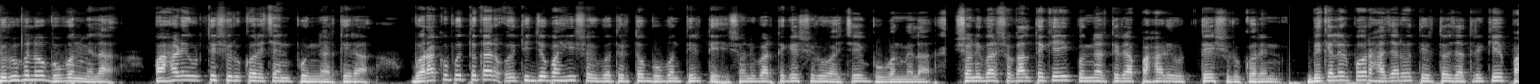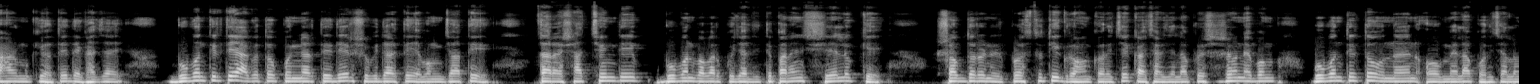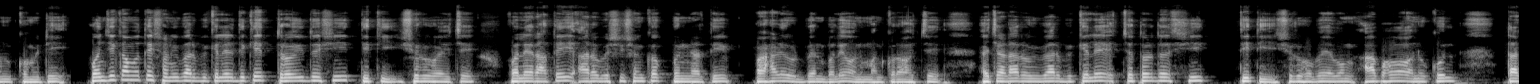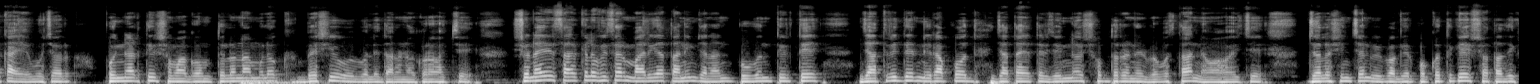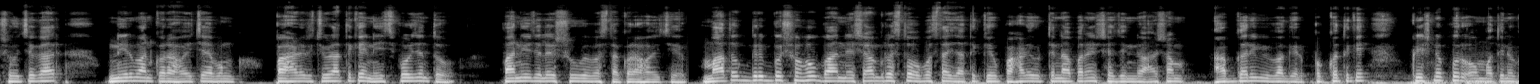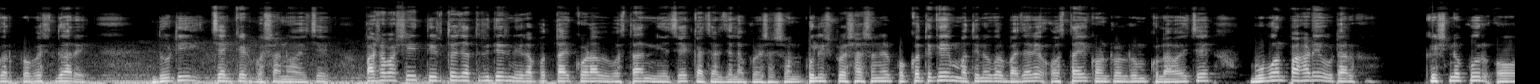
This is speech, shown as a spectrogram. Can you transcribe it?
শুরু হলো ভুবন মেলা। পাহাড়ে উঠতে শুরু করেছেন পুণ্যার্থীরা। বরাক উপত্যকার ঐতিহ্যবাহী শৈবতীর্থ ভুবন তীর্থে শনিবার থেকে শুরু হয়েছে ভুবন মেলা। শনিবার সকাল থেকেই পুণ্যার্থীরা পাহাড়ে উঠতে শুরু করেন। বিকেলের পর হাজারো তীর্থযাত্রীকে পাহাড়মুখী হতে দেখা যায়। ভুবন তীর্থে আগত পুণ্যার্থীদের সুবিধার্থে এবং যাতে তারা স্বাচ্ছন্দ্যে ভুবন বাবার পূজা দিতে পারেন সে লক্ষ্যে সব ধরনের প্রস্তুতি গ্রহণ করেছে কাছাড় জেলা প্রশাসন এবং ভুবনতীর্থ উন্নয়ন ও মেলা পরিচালন কমিটি। পঞ্জিকা মতে শনিবার বিকেলের দিকে ত্রয়োদশী তিথি শুরু হয়েছে, ফলে রাতেই আরও বেশি সংখ্যক পুণ্যার্থী পাহাড়ে উঠবেন বলে অনুমান করা হচ্ছে। এছাড়া রবিবার বিকেলে চতুর্দশী তিথি শুরু হবে এবং আবহাওয়া অনুকূল থাকায় এবছর পুণ্যার্থীর সমাগম তুলনামূলক বেশি হবে বলে ধারণা করা হচ্ছে। সোনাইয়ের সার্কেল অফিসার মারিয়া তানিম জানান, ভুবন তীর্থে যাত্রীদের নিরাপদ যাতায়াতের জন্য সব ধরনের ব্যবস্থা নেওয়া হয়েছে। জলসিঞ্চন বিভাগের পক্ষ থেকে শতাধিক শৌচাগার নির্মাণ করা হয়েছে এবং পাহাড়ের চূড়া থেকে নিচ পর্যন্ত পানীয় জলের সুব্যবস্থা করা হয়েছে। মাদক দ্রব্য সহ বা নেশাগ্রস্ত অবস্থায় যাতে কেউ পাহাড়ে উঠতে না পারেন, সেজন্য আসাম আবগারি বিভাগের পক্ষ থেকে কৃষ্ণপুর ও মতিনগর প্রবেশদ্বারে দুটি চেকগেট বসানো হয়েছে। পাশাপাশি তীর্থযাত্রীদের নিরাপত্তায় কড়া ব্যবস্থা নিয়েছে কাছাড় জেলা প্রশাসন। পুলিশ প্রশাসনের পক্ষ থেকে মতিনগর বাজারে অস্থায়ী কন্ট্রোল রুম খোলা হয়েছে। ভুবন পাহাড়ে ওঠার কৃষ্ণপুর ও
